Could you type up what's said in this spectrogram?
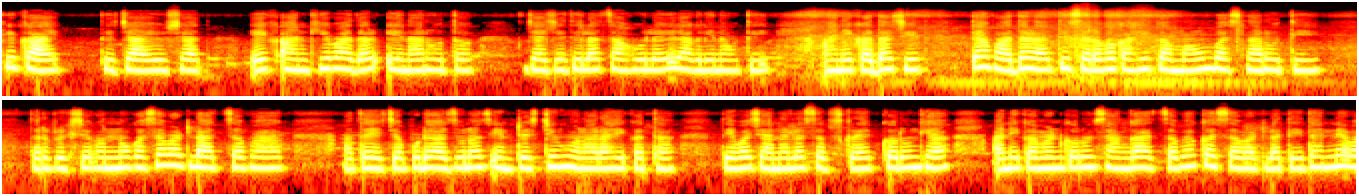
की काय? तिच्या आयुष्यात एक आणखी वादळ येणार होतं ज्याची तिला चाहूलही लागली नव्हती. आणि कदाचित त्या वादळात ती सर्व काही कमावून बसणार होती. तर प्रेक्षकांनो कसा वाटला आजचा भाग? आता याच्यापुढे अजूनच इंटरेस्टिंग होणार आहे कथा. तेव्हा चॅनलला सबस्क्राईब करून घ्या आणि कमेंट करून सांगा आजचा भाग कसा वाटला ते. धन्यवाद.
